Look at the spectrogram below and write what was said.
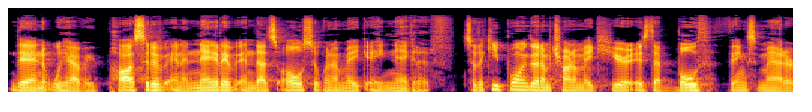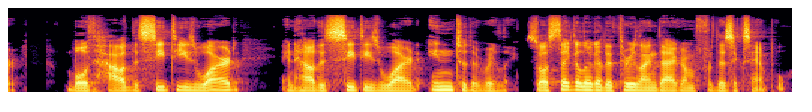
then we have a positive and a negative, and that's also going to make a negative. So the key point that I'm trying to make here is that both things matter, both how the CT is wired and how the CT is wired into the relay. So let's take a look at the three line diagram for this example.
